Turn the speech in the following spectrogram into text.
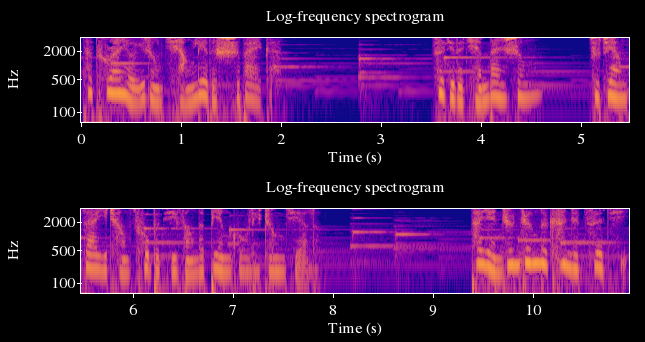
他突然有一种强烈的失败感。自己的前半生，就这样在一场猝不及防的变故里终结了。他眼睁睁的看着自己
